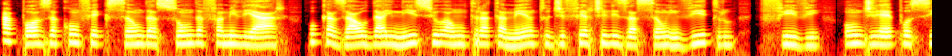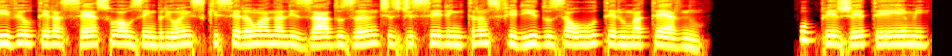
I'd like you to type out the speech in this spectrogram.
Após a confecção da sonda familiar, o casal dá início a um tratamento de fertilização in vitro, FIV, onde é possível ter acesso aos embriões que serão analisados antes de serem transferidos ao útero materno. O PGTM,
